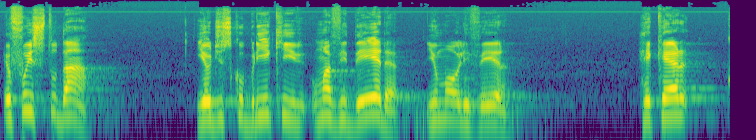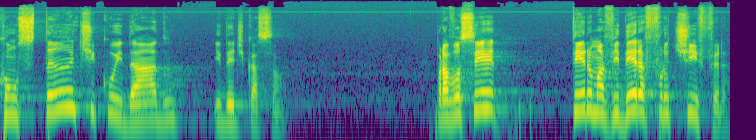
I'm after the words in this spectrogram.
eu fui estudar e eu descobri que uma videira e uma oliveira requer constante cuidado e dedicação. Para você ter uma videira frutífera,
